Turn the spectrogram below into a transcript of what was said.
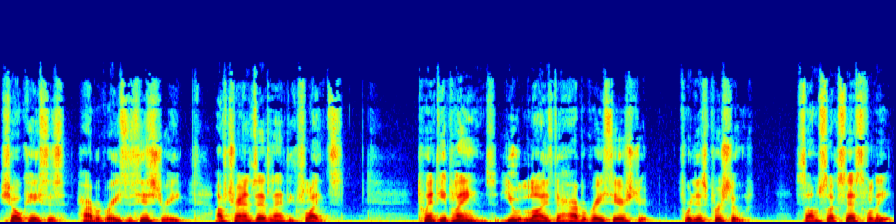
showcases Harbour Grace's history of transatlantic flights. 20 planes utilized the Harbour Grace airstrip for this pursuit, some successfully,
